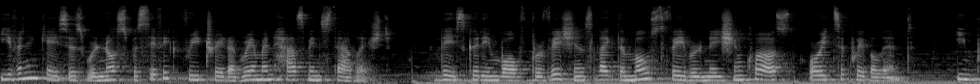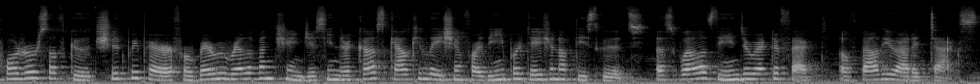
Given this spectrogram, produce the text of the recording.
even in cases where no specific free trade agreement has been established. This could involve provisions like the Most Favored Nation Clause or its equivalent. Importers of goods should prepare for very relevant changes in their cost calculation for the importation of these goods, as well as the indirect effect of value added tax,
